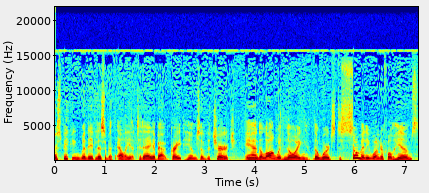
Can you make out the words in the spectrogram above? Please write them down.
We're speaking with Elisabeth Elliot today about great hymns of the church. And along with knowing the words to so many wonderful hymns,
